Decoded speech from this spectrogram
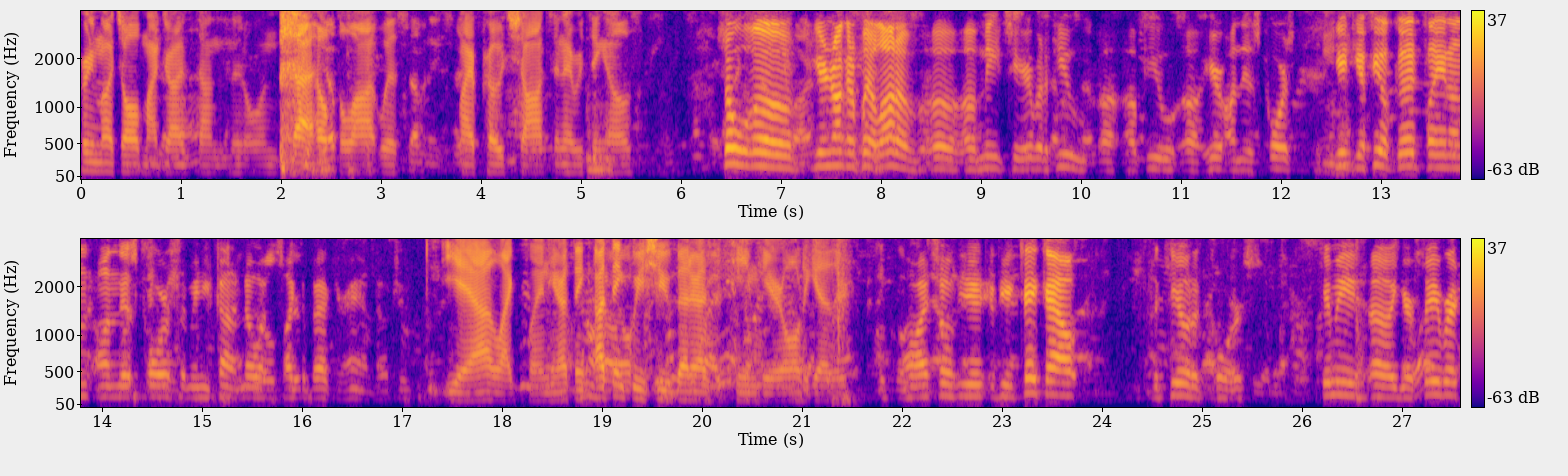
pretty much all of my drives down the middle, and that helped a lot with my approach shots and everything else. So uh, you're not going to play a lot of uh, uh, meets here, but a few, uh, a few uh, here on this course. You, you feel good playing on, on this course. I mean, you kind of know it like the back of your hand, don't you? Yeah, I like playing here. I think I think we shoot better as a team here all together. All right. So if you if you take out the Keota course, give me uh, your favorite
